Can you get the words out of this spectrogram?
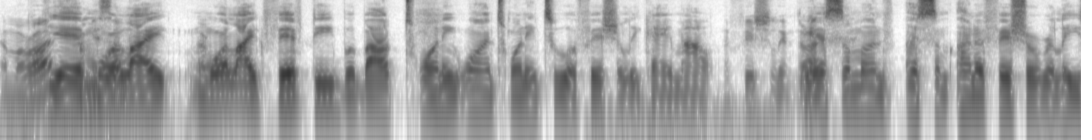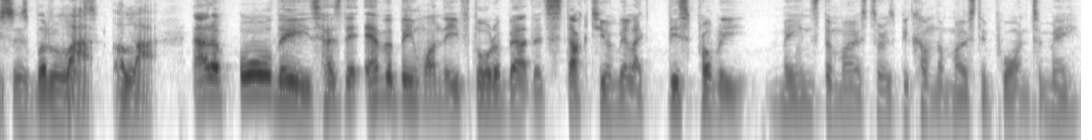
Am I right? Yeah, From more yourself? like more like 50, but about 21, 22 officially came out. officially. Yeah, Alright. some un, uh, some unofficial releases, but a course. lot, a lot. Out of all these, has there ever been one that you've thought about that stuck to you and been like, this probably means the most or has become the most important to me?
